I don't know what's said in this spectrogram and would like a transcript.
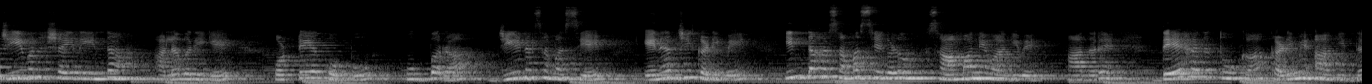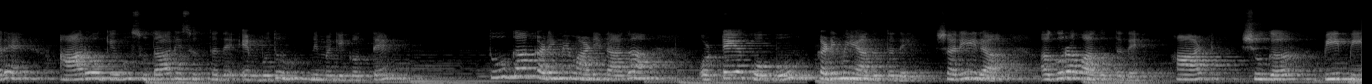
ಜೀವನ ಶೈಲಿಯಿಂದ ಹಲವರಿಗೆ ಹೊಟ್ಟೆಯ ಕೊಬ್ಬು, ಉಬ್ಬರ, ಜೀರ್ಣ ಸಮಸ್ಯೆ, ಎನರ್ಜಿ ಕಡಿಮೆ, ಇಂತಹ ಸಮಸ್ಯೆಗಳು ಸಾಮಾನ್ಯವಾಗಿವೆ. ಆದರೆ ದೇಹದ ತೂಕ ಕಡಿಮೆ ಆಗಿದ್ದರೆ ಆರೋಗ್ಯವು ಸುಧಾರಿಸುತ್ತದೆ ಎಂಬುದು ನಿಮಗೆ ಗೊತ್ತೇ? ತೂಕ ಕಡಿಮೆ ಮಾಡಿದಾಗ ಹೊಟ್ಟೆಯ ಕೊಬ್ಬು ಕಡಿಮೆಯಾಗುತ್ತದೆ, ಶರೀರ ಹಗುರವಾಗುತ್ತದೆ, ಹಾರ್ಟ್, ಶುಗರ್, ಬಿ ಪಿ,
